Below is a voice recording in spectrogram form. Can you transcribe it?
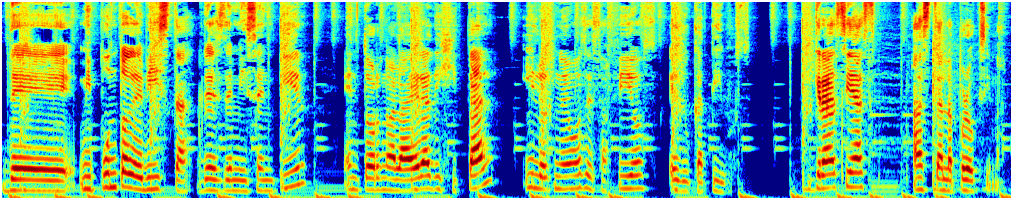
de mi punto de vista desde mi sentir en torno a la era digital y los nuevos desafíos educativos. Gracias, hasta la próxima.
